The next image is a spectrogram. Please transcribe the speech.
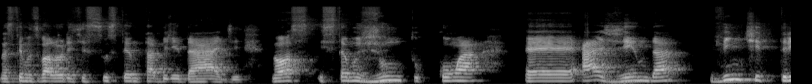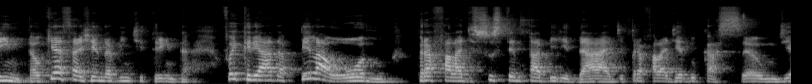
nós temos valores de sustentabilidade, nós estamos junto com a é, Agenda 2030. O que é essa Agenda 2030? Foi criada pela ONU para falar de sustentabilidade, para falar de educação, de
